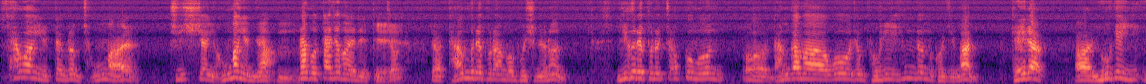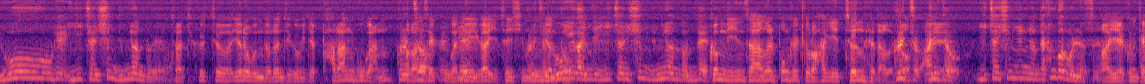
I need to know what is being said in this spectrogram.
상황일 때 그럼 정말 주식시장이 엉망이었냐? 음. 따져봐야 되겠죠. 예. 자, 다음 그래프를 한번 보시면은 이 그래프는 조금은 어, 난감하고 좀 보기 힘든 거지만 대략 아, 요게 이- 요게 2016년도예요. 자, 그, 저, 여러분들은 지금 이제 파란 구간, 그렇죠. 파란색 구간, 예, 예. 여기가 그렇죠. 2016년도 여기가 이제 2016년도인데 금리 인상을 본격적으로 하기 전 해다, 그죠? 그렇죠. 예. 아니죠. 2016년도에 한 번 올렸어요. 아, 예. 그러니까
